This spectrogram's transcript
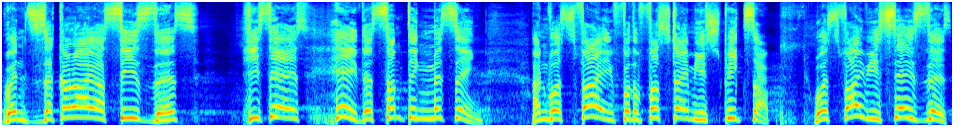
when Zechariah sees this, he says, Hey, there's something missing. And verse 5, for the first time, he speaks up. Verse 5, he says this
